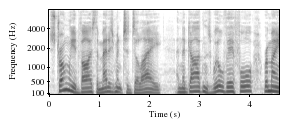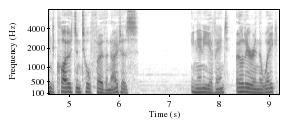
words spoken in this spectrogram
strongly advised the management to delay, and the gardens will therefore remain closed until further notice. In any event, earlier in the week,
